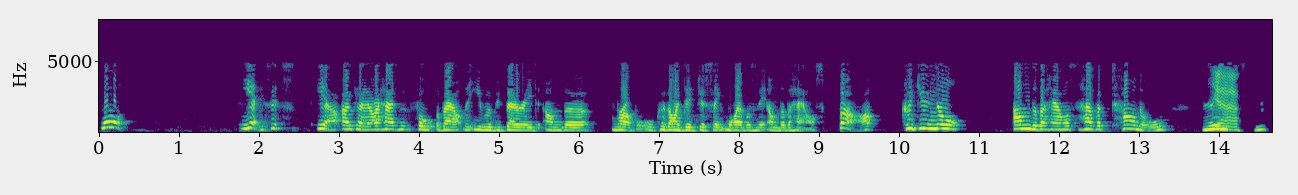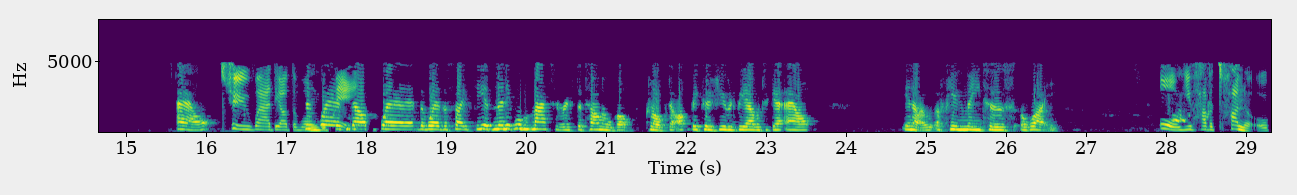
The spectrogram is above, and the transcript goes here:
Well, yes, it's yeah. Okay, I hadn't thought about that you would be buried under rubble because I did just think, why wasn't it under the house? But could you not under the house have a tunnel Yeah. out To where the other one would where be. the, where the where the safety is, and then it wouldn't matter if the tunnel got clogged up because you would be able to get out, you know, a few meters away. Or you have a tunnel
